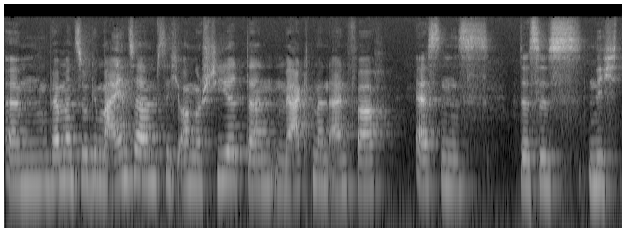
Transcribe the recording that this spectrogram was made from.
Ähm, wenn man so gemeinsam sich engagiert, dann merkt man einfach erstens, dass es nicht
